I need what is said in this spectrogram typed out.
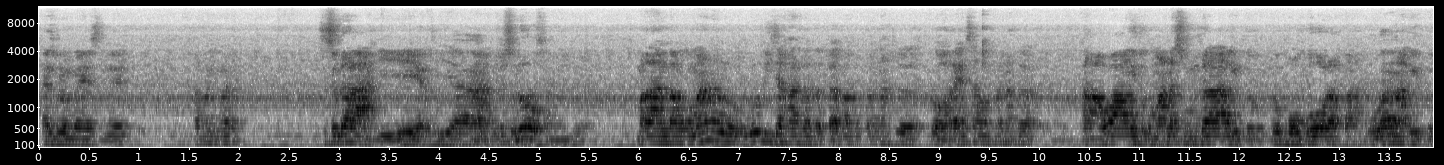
Eh sebelum SD apa gimana? Sesudah lahir. Iya nah, terus lu merantau ke mana lu? Lu di Jakarta tetap apa pernah ke Flores apa pernah ke Karawang gitu? Ke mana Sunda gitu? Ke Bogor apa? Gua- pernah gitu?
